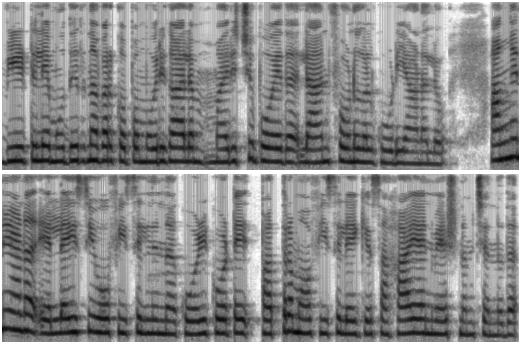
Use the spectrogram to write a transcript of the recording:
വീട്ടിലെ മുതിർന്നവർക്കൊപ്പം ഒരു കാലം മരിച്ചുപോയത് ലാൻഡ് ഫോണുകൾ കൂടിയാണല്ലോ. അങ്ങനെയാണ് എൽ ഐ സി ഓഫീസിൽ നിന്ന് കോഴിക്കോട്ടെ പത്രം ഓഫീസിലേക്ക് സഹായാന്വേഷണം ചെന്നത്.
